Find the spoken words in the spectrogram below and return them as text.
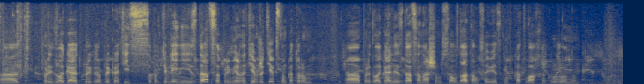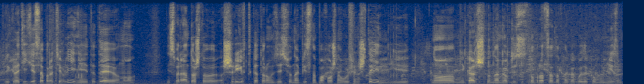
А, предлагают прек- прекратить сопротивление и сдаться примерно тем же текстом, которым а, предлагали сдаться нашим солдатам советским в котлах окруженным. Прекратите сопротивление и т.д. Ну, несмотря на то, что шрифт, которым здесь все написано, похож на Wolfenstein, и, но мне кажется, что намек здесь 100% на какой-то коммунизм.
